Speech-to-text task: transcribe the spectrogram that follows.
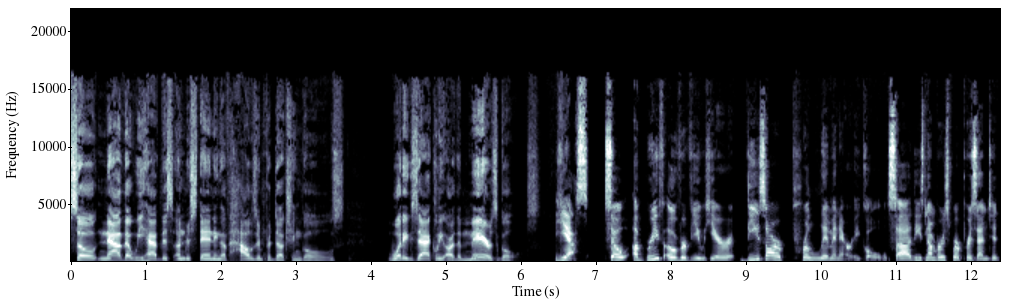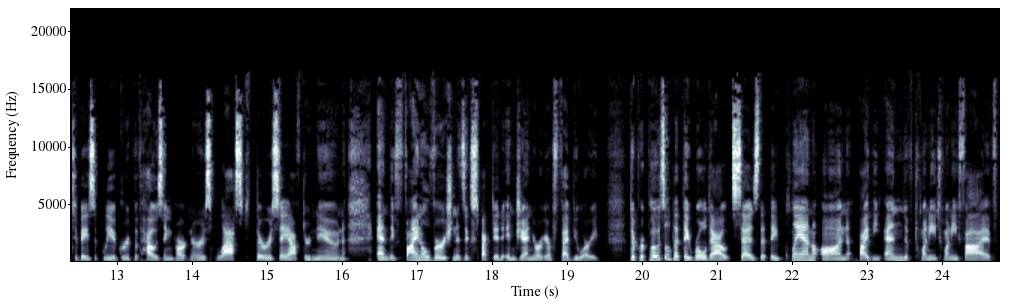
So, now that we have this understanding of housing production goals, what exactly are the mayor's goals? Yes. So, a brief overview here. These are preliminary goals. Uh, these numbers were presented to basically a group of housing partners last Thursday afternoon, and the final version is expected in January or February. The proposal that they rolled out says that they plan on, by the end of 2025,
